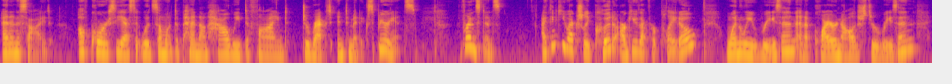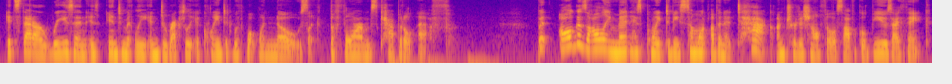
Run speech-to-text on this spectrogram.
And an aside, of course, yes, it would somewhat depend on how we defined direct, intimate experience. For instance, I think you actually could argue that for Plato, when we reason and acquire knowledge through reason, it's that our reason is intimately and directly acquainted with what one knows, like the forms capital F. But Al Ghazali meant his point to be somewhat of an attack on traditional philosophical views, I think.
